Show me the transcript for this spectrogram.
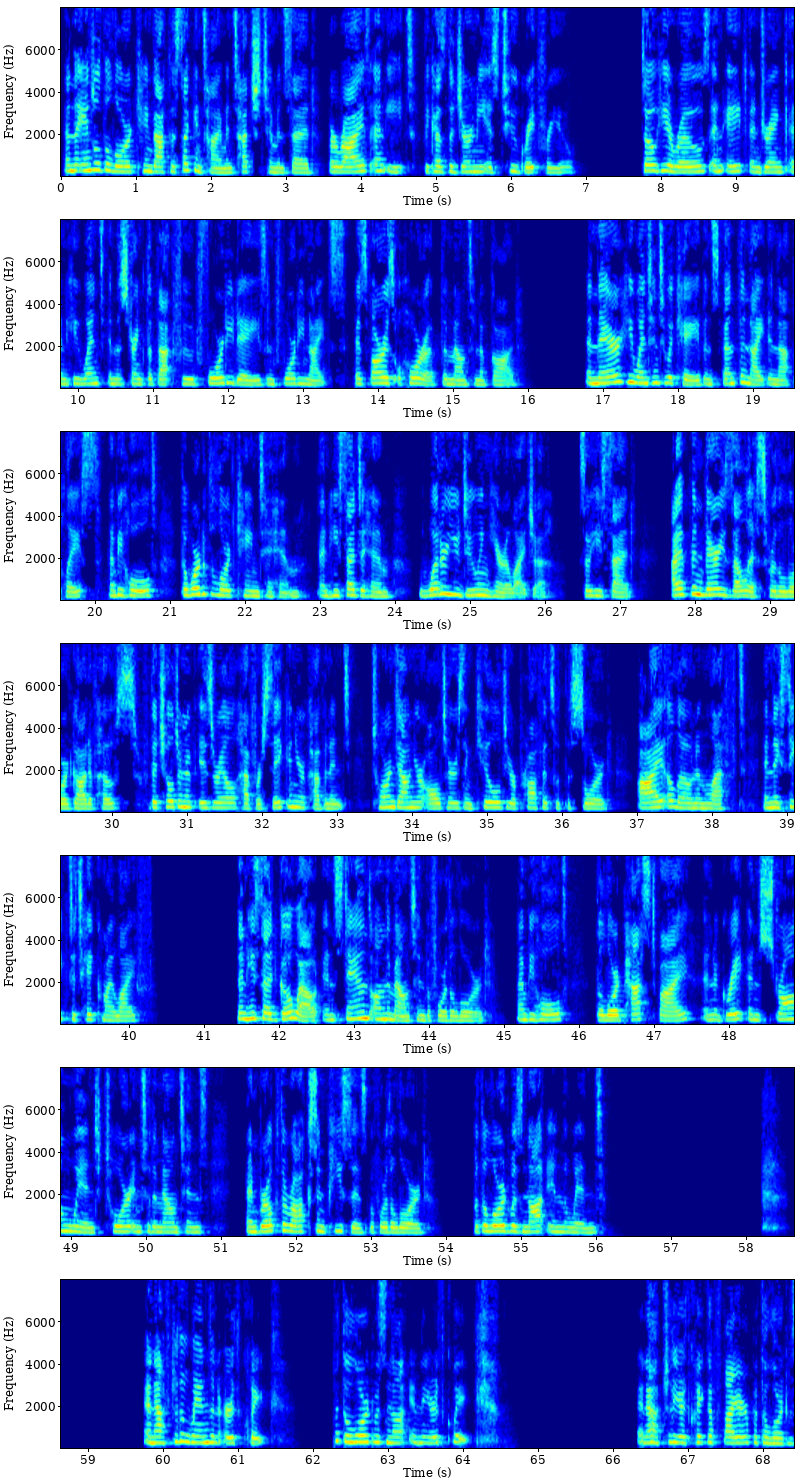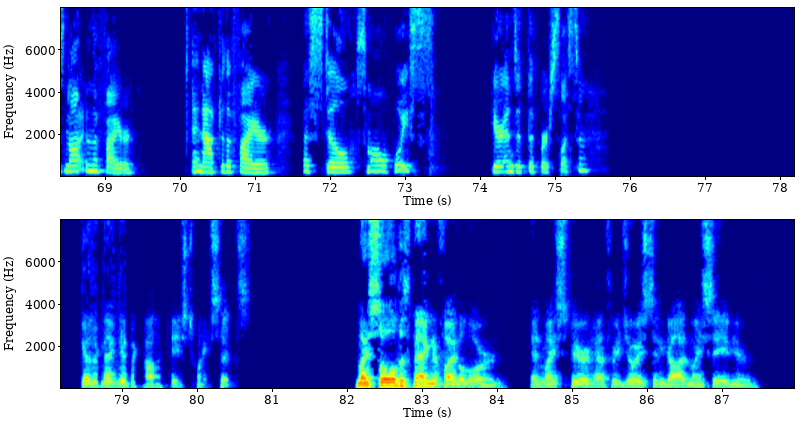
And the angel of the Lord came back a second time and touched him and said, Arise and eat, because the journey is too great for you. So he arose and ate and drank, and he went in the strength of that food forty days and forty nights, as far as Horeb, the mountain of God. And there he went into a cave and spent the night in that place. And behold, the word of the Lord came to him, and he said to him, What are you doing here, Elijah? So he said, I have been very zealous for the Lord God of hosts, for the children of Israel have forsaken your covenant, torn down your altars, and killed your prophets with the sword. I alone am left, and they seek to take my life. Then he said, Go out and stand on the mountain before the Lord. And behold, the Lord passed by, and a great and strong wind tore into the mountains and broke the rocks in pieces before the Lord. But the Lord was not in the wind. And after the wind, an earthquake. But the Lord was not in the earthquake. And after the earthquake, a fire, but the Lord was not in the fire. And after the fire, a still small voice. Here ended the first lesson. Together, Magnificat, page 26. My soul doth magnify the Lord, and my spirit hath rejoiced in God my Saviour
